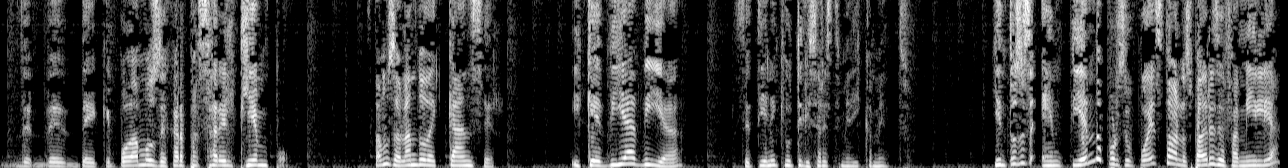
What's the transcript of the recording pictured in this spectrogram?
de, que podamos dejar pasar el tiempo. Estamos hablando de cáncer y que día a día se tiene que utilizar este medicamento. Y entonces entiendo, por supuesto, a los padres de familia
